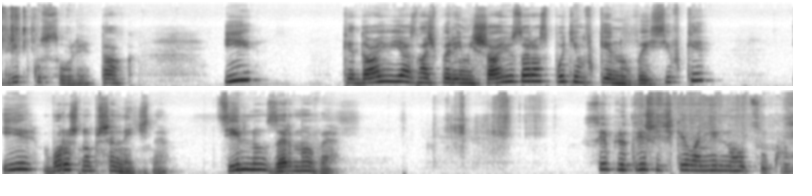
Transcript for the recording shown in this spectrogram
Дрібку солі. Так. І кидаю я, значить, перемішаю зараз, потім вкину висівки і борошно пшеничне, цільно-зернове. Сиплю трішечки ванільного цукру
